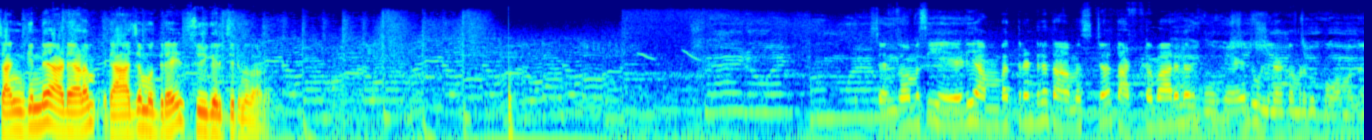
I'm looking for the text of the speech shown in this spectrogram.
ശംഖിന്റെ അടയാളം രാജമുദ്രയായി സ്വീകരിച്ചിരുന്നതാണ്. സെന്റ് തോമസ് എ ഡി അമ്പത്തിരണ്ടിൽ താമസിച്ച തട്ടുപാറയിലെ ഒരു ഗുഹയുടെ ഉള്ളിലായിട്ട് നമ്മളിപ്പോ പോകുന്നത്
